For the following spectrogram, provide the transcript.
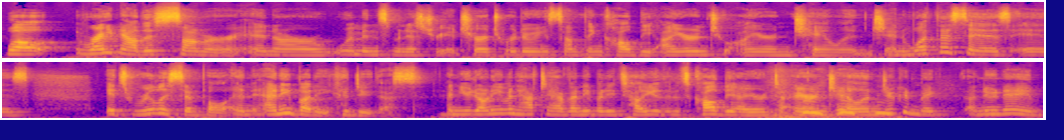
Well, right now, this summer in our women's ministry at church, we're doing something called the Iron to Iron Challenge. And what this is, is it's really simple, and anybody could do this. And you don't even have to have anybody tell you that it's called the Iron Iron Challenge. You can make a new name.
